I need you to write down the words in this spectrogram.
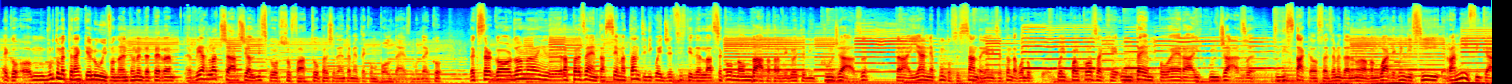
Ecco, ho voluto mettere anche lui fondamentalmente per riallacciarci al discorso fatto precedentemente con Paul Desmond. Ecco, Dexter Gordon eh, rappresenta assieme a tanti di quei jazzisti della seconda ondata, tra virgolette, di cool jazz, tra gli anni appunto 60 e gli anni 70, quando quel qualcosa che un tempo era il cool jazz si distacca sostanzialmente dalle nuove avanguardie, quindi si ramifica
